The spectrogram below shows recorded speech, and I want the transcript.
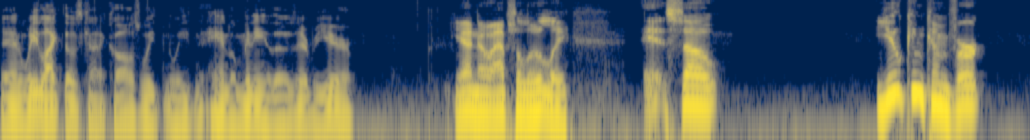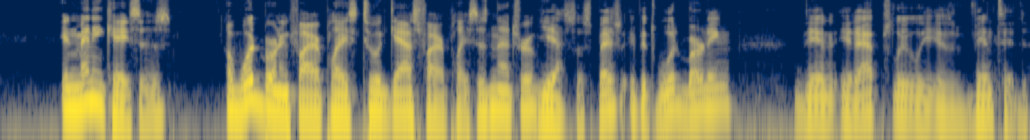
And we like those kind of calls. We we handle many of those every year. Yeah, no, absolutely. Eh, So you can convert, in many cases, a wood burning fireplace to a gas fireplace. Isn't that true? Yes, especially if it's wood burning, then it absolutely is vented,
